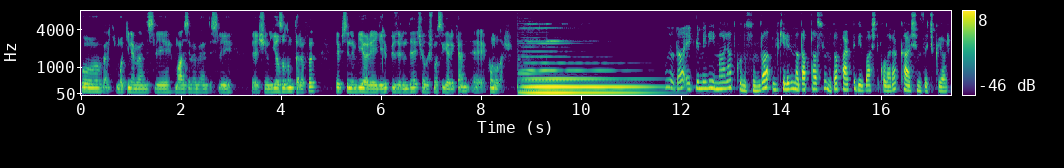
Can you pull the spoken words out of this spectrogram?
Bu belki makine mühendisliği, malzeme mühendisliği, e, işin yazılım tarafı hepsinin bir araya gelip üzerinde çalışması gereken e, konular. Burada eklemeli imalat konusunda ülkelerin adaptasyonu da farklı bir başlık olarak karşımıza çıkıyor.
